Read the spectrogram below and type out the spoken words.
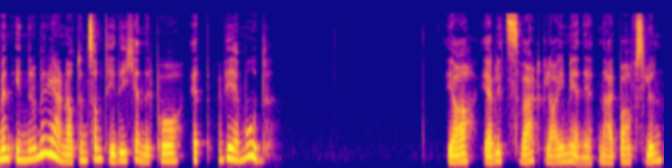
men innrømmer gjerne at hun samtidig kjenner på et vemod. Ja, jeg er blitt svært glad i menigheten her på Hafslund.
